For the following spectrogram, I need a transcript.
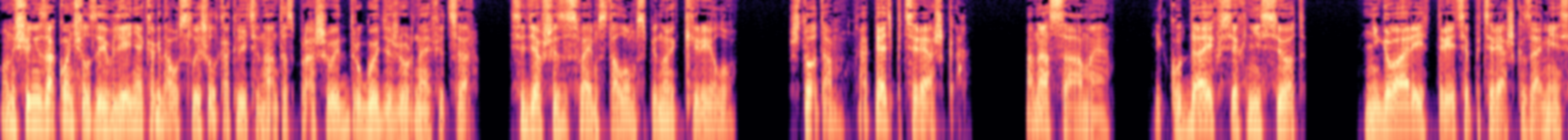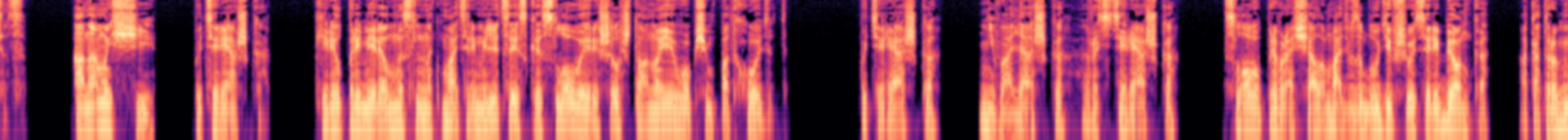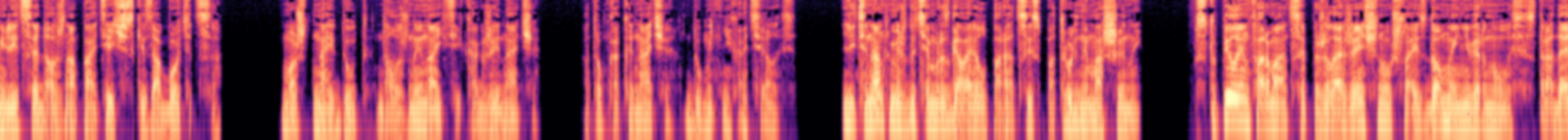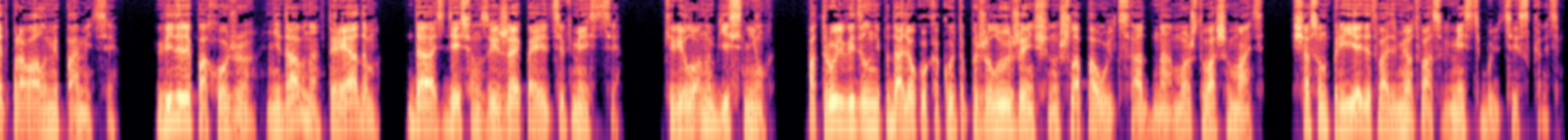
Он еще не закончил заявление, когда услышал, как лейтенанта спрашивает другой дежурный офицер, сидевший за своим столом спиной к Кириллу. «Что там? Опять потеряшка?» «Она самая. И куда их всех несет? Не говори, третья потеряшка за месяц. А нам ищи, потеряшка. Кирилл примерил мысленно к матери милицейское слово и решил, что оно ей в общем подходит. Потеряшка, неваляшка, растеряшка. Слово превращало мать в заблудившегося ребенка, о котором милиция должна по-отечески заботиться. Может, найдут, должны найти, как же иначе. О том, как иначе, думать не хотелось. Лейтенант, между тем, разговаривал по рации с патрульной машиной. Поступила информация, пожилая женщина ушла из дома и не вернулась, страдает провалами памяти. Видели похожую? Недавно? Ты рядом? Да, здесь он, заезжай, поедете вместе. Кириллу он объяснил. Патруль видел неподалеку какую-то пожилую женщину, шла по улице одна, может, ваша мать. Сейчас он приедет, возьмет вас, вместе будете искать.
